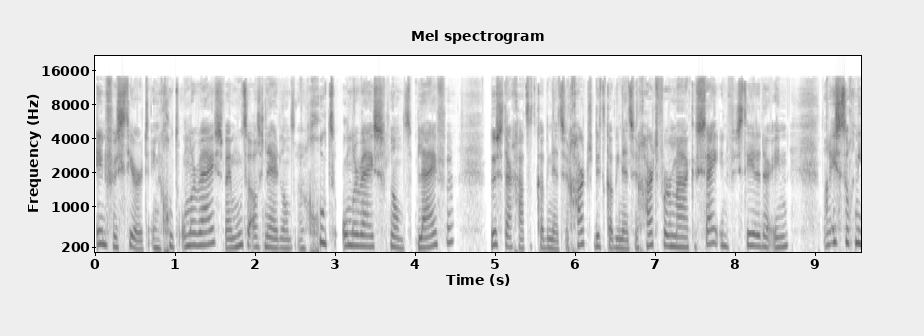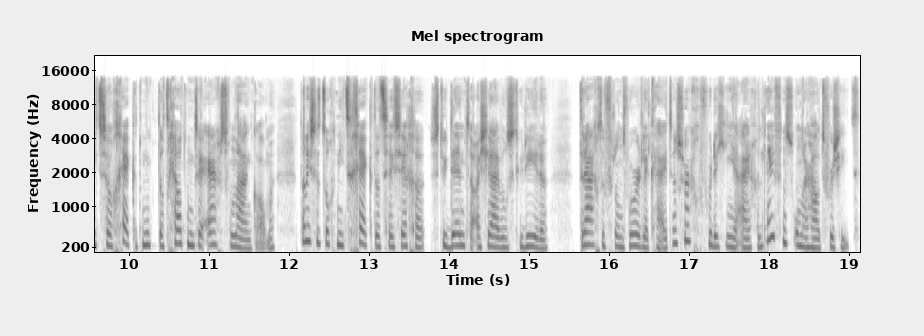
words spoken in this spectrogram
investeert in goed onderwijs. Wij moeten als Nederland een goed onderwijsland blijven. Dus daar gaat het kabinet zich hard, dit kabinet zich hard voor maken. Zij investeren daarin. Dan is het toch niet zo gek. Het moet, dat geld moet er ergens vandaan komen. Dan is het toch niet gek dat zij zeggen... studenten, als jij wil studeren, draag de verantwoordelijkheid... en zorg ervoor dat je in je eigen levensonderhoud voorziet.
